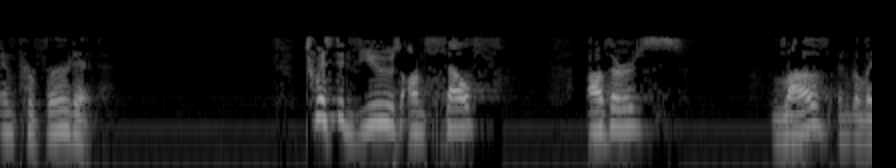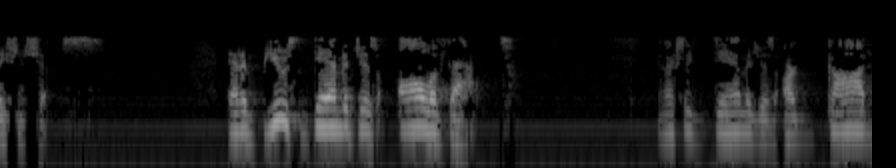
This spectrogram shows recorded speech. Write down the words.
and perverted. Twisted views on self, others, love and relationships. And abuse damages all of that. It actually damages our God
